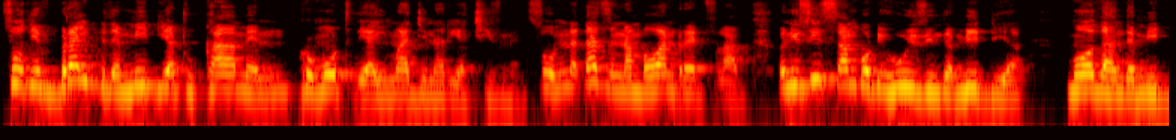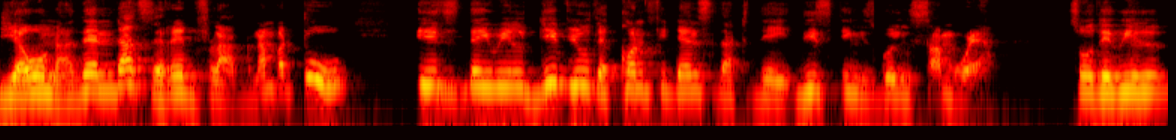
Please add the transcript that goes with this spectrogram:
so they've bribed the media to come and promote their imaginary achievements. So that's the number one red flag. When you see somebody who is in the media more than the media owner, then that's the red flag. Number two is they will give you the confidence that they this thing is going somewhere. So they will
